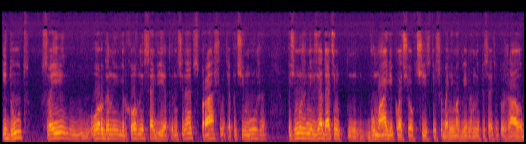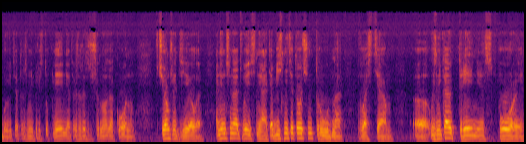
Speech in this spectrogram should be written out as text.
идут в свои органы, Верховный Совет, и начинают спрашивать, а почему же? Почему же нельзя дать им бумаги, клочок чистый, чтобы они могли нам написать эту жалобу? Ведь это же не преступление, это же разрешено законом. В чем же дело? Они начинают выяснять. Объяснить это очень трудно властям. Э, возникают трения, споры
